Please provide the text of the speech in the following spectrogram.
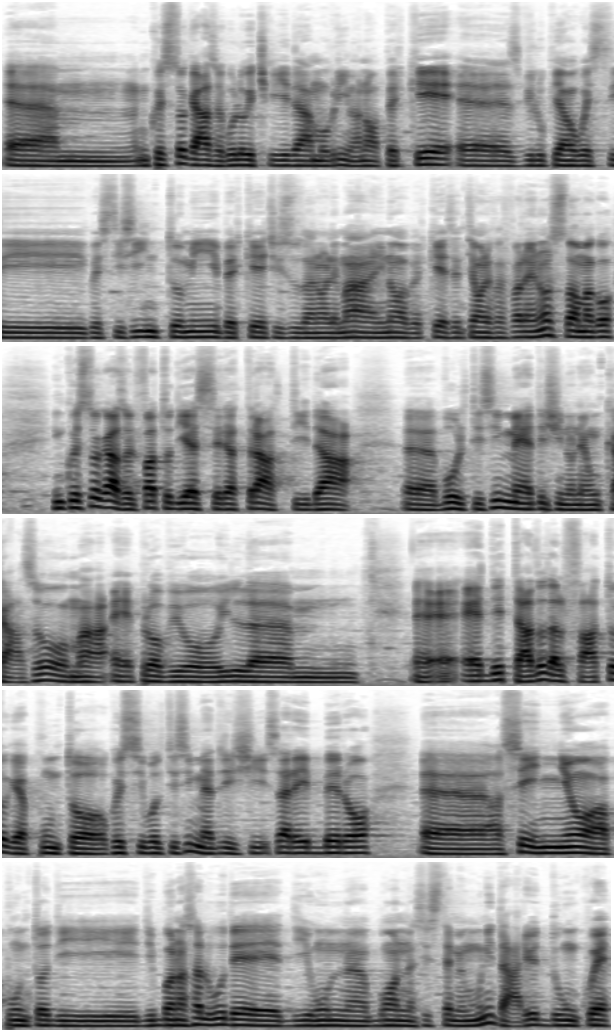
ehm, in questo caso quello che ci chiedevamo prima, no? perché eh, sviluppiamo questi, questi sintomi, perché ci sudano le mani, no? perché sentiamo le farfalle nello stomaco, in questo caso il fatto di essere attratti da eh, volti simmetrici non è un caso, ma è proprio il... ehm, è, è dettato dal fatto che appunto questi volti simmetrici sarebbero eh, segno appunto di, di buona salute, di un buon sistema immunitario e dunque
